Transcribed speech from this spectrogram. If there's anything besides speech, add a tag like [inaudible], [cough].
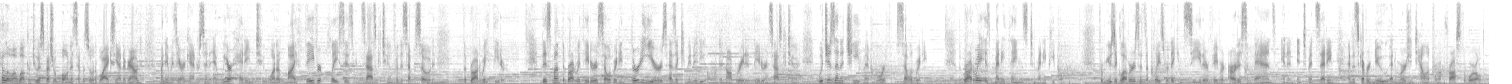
Hello and welcome to a special bonus episode of YXE Underground. My name is Eric Anderson and we are heading to one of my favorite places in Saskatoon for this episode, the Broadway Theatre. This month, the Broadway Theatre is celebrating 30 years as a community owned and operated theatre in Saskatoon, which is an achievement worth celebrating. The Broadway is many things to many people. For music lovers, it's a place where they can see their favorite artists and bands in an intimate setting and discover new and emerging talent from across the world.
